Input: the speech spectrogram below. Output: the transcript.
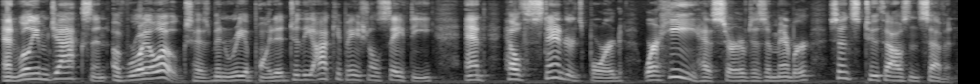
And William Jackson of Royal Oaks has been reappointed to the Occupational Safety and Health Standards Board, where he has served as a member since 2007.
